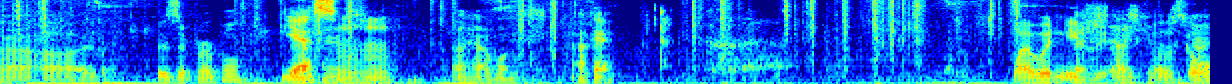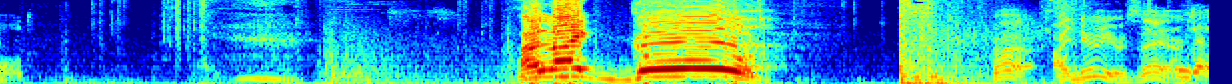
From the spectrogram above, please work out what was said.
Uh, uh, is it purple? Yes. it. Mhm. I have one. Okay. Why wouldn't you just ask if killed it's gold? I like gold. Bruh, I knew he was there.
